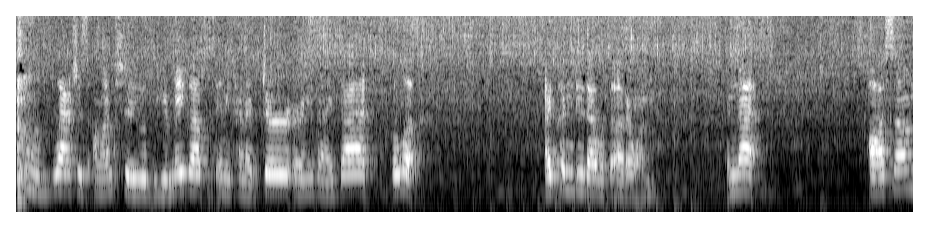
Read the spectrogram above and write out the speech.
latches onto your makeup, any kind of dirt or anything like that. But look, I couldn't do that with the other one. And that awesome.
